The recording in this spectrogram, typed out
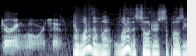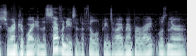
during World War II. And one of them, one of the soldiers, supposedly surrendered right in the 70s in the Philippines, if I remember right. Wasn't there?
